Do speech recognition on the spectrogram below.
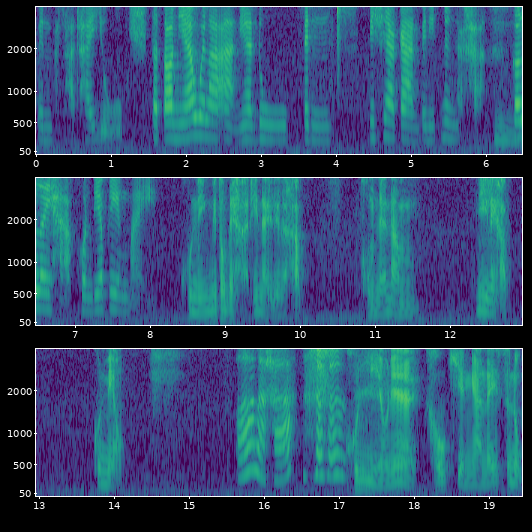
เป็นภาษาไทยอยู่ แต่ตอนเนี้ยเวลาอ่านเนี่ยดูเป็น วิชาการไปนิดนึงอะค่ะ อืม ก็เลยหาคนเรียบเรียงใหม่ คุณนิ้งไม่ต้องไปหาที่ไหนเลยนะครับ ผมแนะนำนี่เลยครับ คุณเหมียว อ๋อเหรอคะคุณเหมียวเนี่ยเขาเขียนงานได้สนุก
